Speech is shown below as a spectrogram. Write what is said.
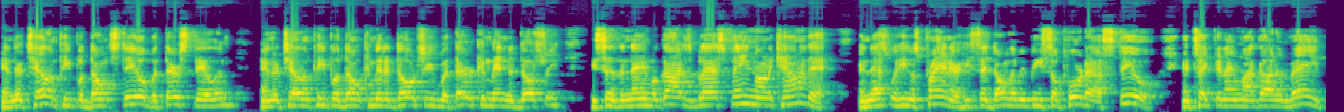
and they're telling people don't steal, but they're stealing, and they're telling people don't commit adultery, but they're committing adultery." He said the name of God is blasphemed on account of that, and that's what he was praying there. He said, "Don't let me be so poor that I steal and take the name of my God in vain."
